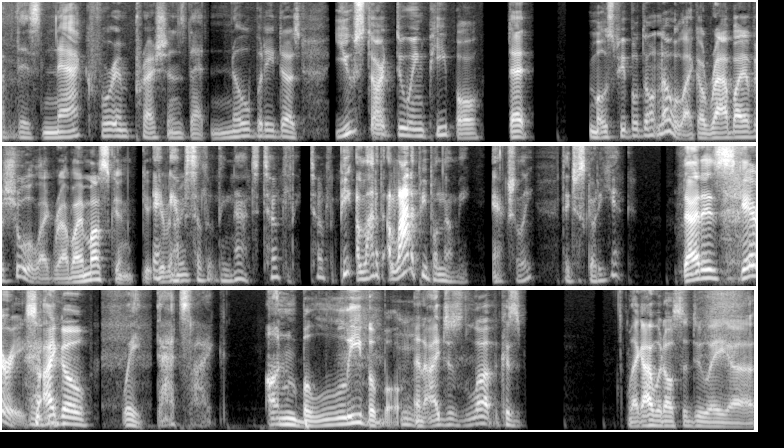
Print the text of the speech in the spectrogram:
have this knack for impressions that nobody does. You start doing people that most people don't know, like a rabbi of a shul, like Rabbi Muskin. Give it me. Absolutely not. Totally, totally. A lot of a lot of people know me. Actually, they just go to Yick. That is scary. So I go, wait, that's like unbelievable. Mm. And I just love because like I would also do a uh,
